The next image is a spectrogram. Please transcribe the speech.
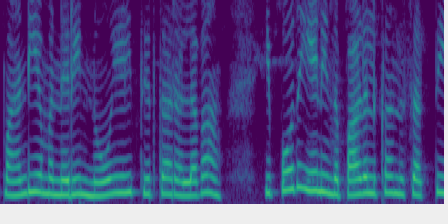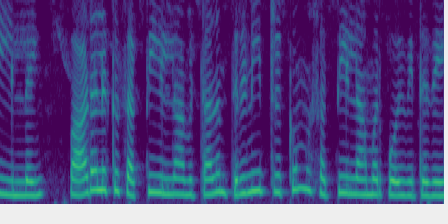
பாண்டிய மன்னரின் நோயை தீர்த்தார் அல்லவா இப்போது ஏன் இந்த பாடலுக்கு அந்த சக்தி இல்லை? பாடலுக்கு சக்தி இல்லாவிட்டாலும் திருநீற்றுக்கும் சக்தி இல்லாமற் போய்விட்டதே.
